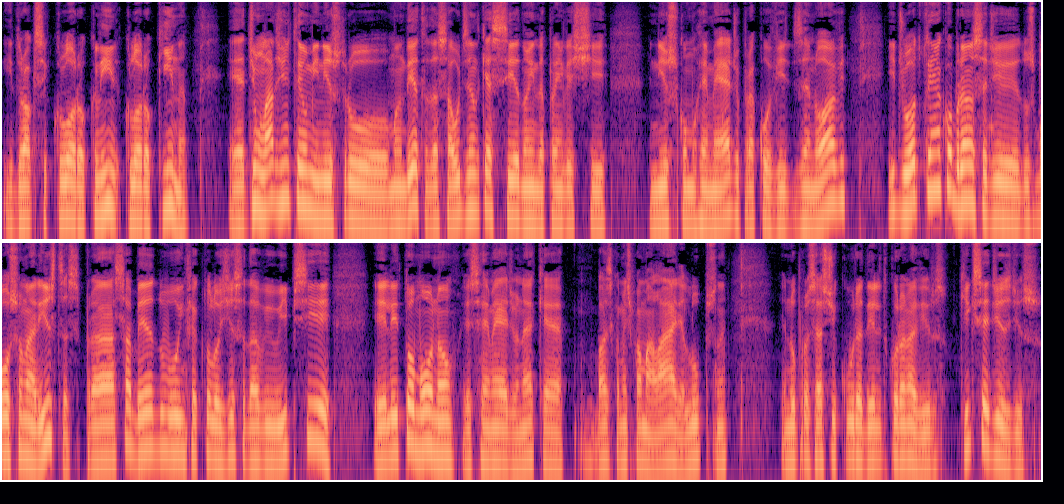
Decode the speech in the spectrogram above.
hidroxicloroquina. É, de um lado, a gente tem o ministro Mandetta da Saúde dizendo que é cedo ainda para investir nisso como remédio para a Covid-19. E de outro, tem a cobrança de, dos bolsonaristas para saber do infectologista da UIP se ele tomou ou não esse remédio, né, que é basicamente para malária, lupus, né, no processo de cura dele do coronavírus. O que, que você diz disso?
